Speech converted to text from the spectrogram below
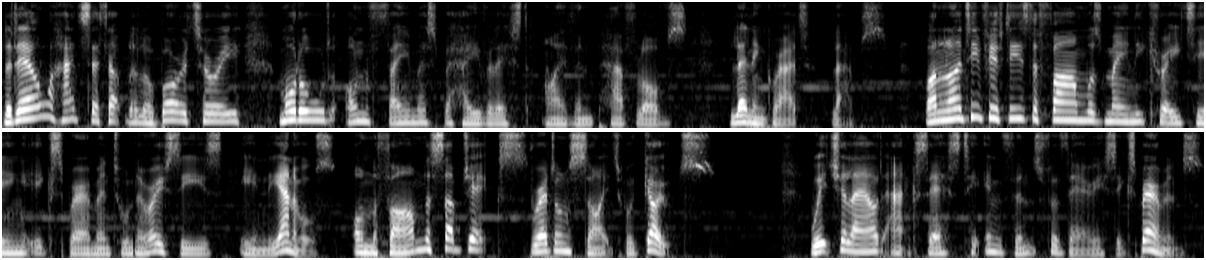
Liddell had set up the laboratory modelled on famous behaviouralist Ivan Pavlov's Leningrad labs. By the 1950s, the farm was mainly creating experimental neuroses in the animals. On the farm, the subjects bred on site were goats, which allowed access to infants for various experiments.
